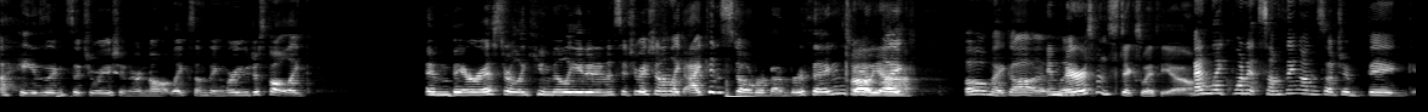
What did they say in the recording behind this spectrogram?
a hazing situation or not like something where you just felt like embarrassed or like humiliated in a situation i'm like i can still remember things Oh, I'm yeah. like oh my god like- Embarrassment sticks with you. and like when it's something on such a big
